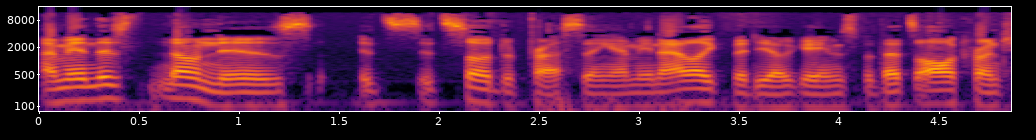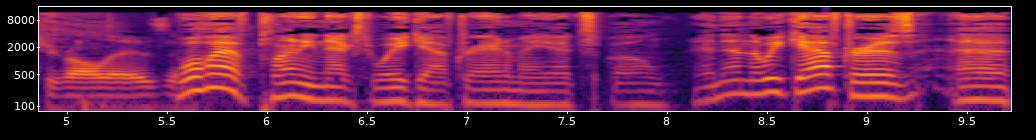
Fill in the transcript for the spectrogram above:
I mean, there's no news. It's it's so depressing. I mean, I like video games, but that's all Crunchyroll is. We'll have plenty next week after Anime Expo, and then the week after is uh,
